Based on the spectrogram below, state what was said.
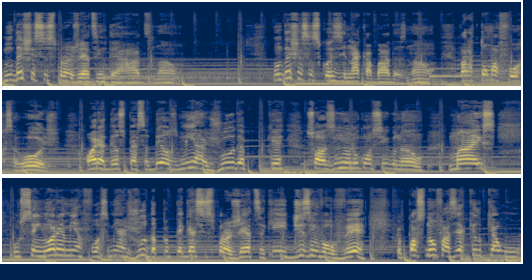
Não deixa esses projetos enterrados não. Não deixa essas coisas inacabadas não. Fala, toma força hoje. Ore a Deus, peça, Deus, me ajuda, porque sozinho eu não consigo não. Mas o Senhor é a minha força, me ajuda para pegar esses projetos aqui e desenvolver. Eu posso não fazer aquilo que é o,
